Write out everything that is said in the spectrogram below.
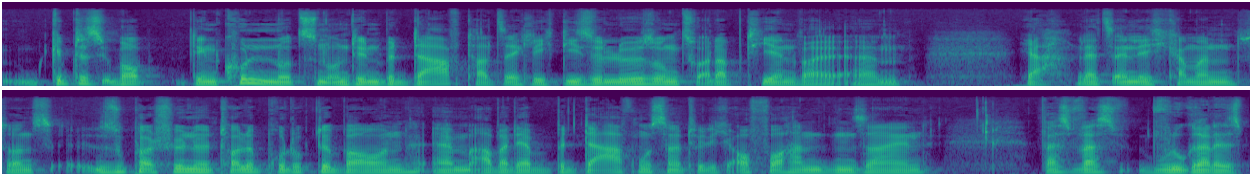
gibt es überhaupt den Kundennutzen und den Bedarf tatsächlich, diese Lösung zu adaptieren? Weil ähm, ja, letztendlich kann man sonst super schöne, tolle Produkte bauen, ähm, aber der Bedarf muss natürlich auch vorhanden sein. Was, was, wo du gerade das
